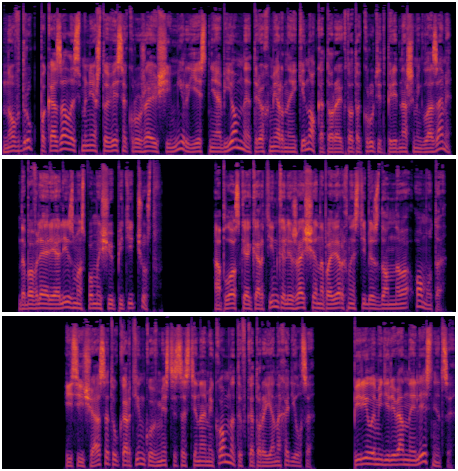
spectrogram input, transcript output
Но вдруг показалось мне, что весь окружающий мир есть не объемное трехмерное кино, которое кто-то крутит перед нашими глазами, добавляя реализма с помощью пяти чувств, а плоская картинка, лежащая на поверхности бездонного омута. И сейчас эту картинку вместе со стенами комнаты, в которой я находился, перилами деревянной лестницы,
